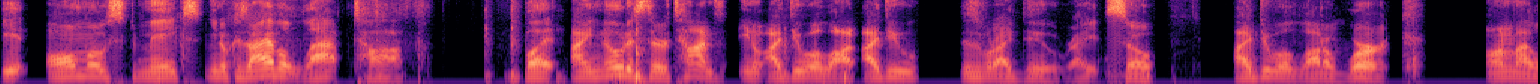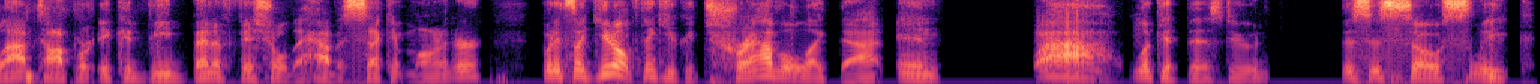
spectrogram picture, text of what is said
it almost makes, you know, because I have a laptop, but I notice there are times, you know, I do a lot. I do, this is what I do, right? So I do a lot of work on my laptop where it could be beneficial to have a second monitor. But it's like you don't think you could travel like that. And wow, look at this, dude. This is so sleek.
